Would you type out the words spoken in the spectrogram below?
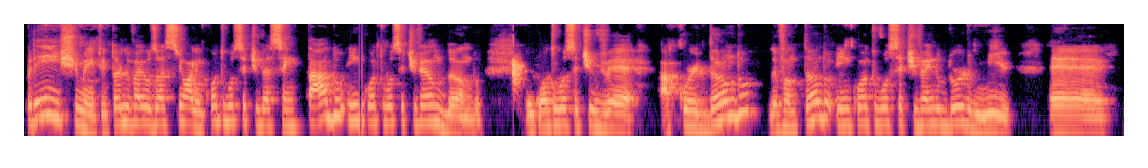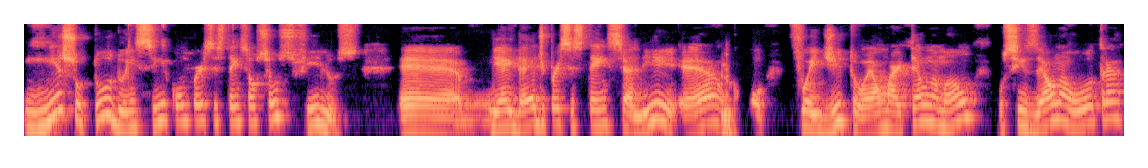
preenchimento. Então ele vai usar assim, olha, enquanto você estiver sentado e enquanto você estiver andando, enquanto você estiver acordando, levantando e enquanto você estiver indo dormir. É, nisso tudo, ensine com persistência aos seus filhos. É, e a ideia de persistência ali é, como foi dito, é um martelo na mão, o cinzel na outra,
